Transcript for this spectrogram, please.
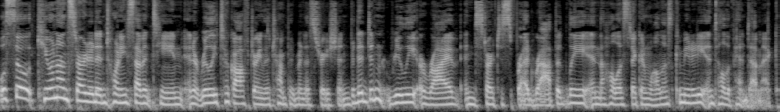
Well, so QAnon started in 2017 and it really took off during the Trump administration, but it didn't really arrive and start to spread rapidly in the holistic and wellness community until the pandemic.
